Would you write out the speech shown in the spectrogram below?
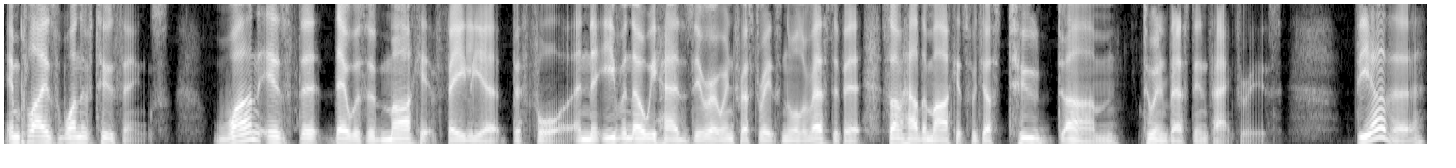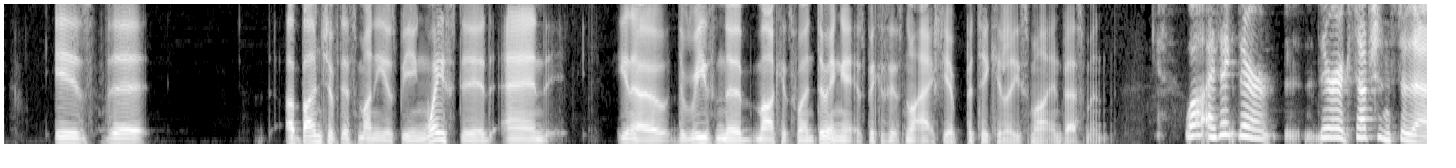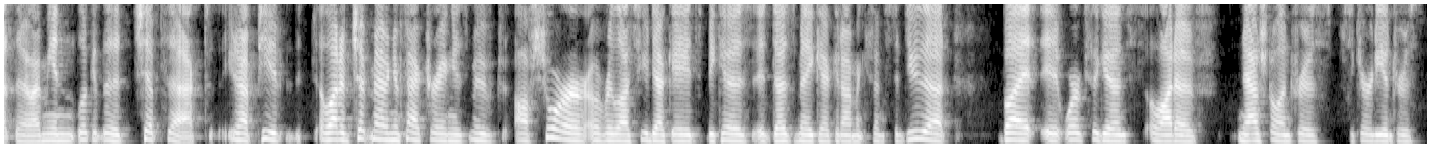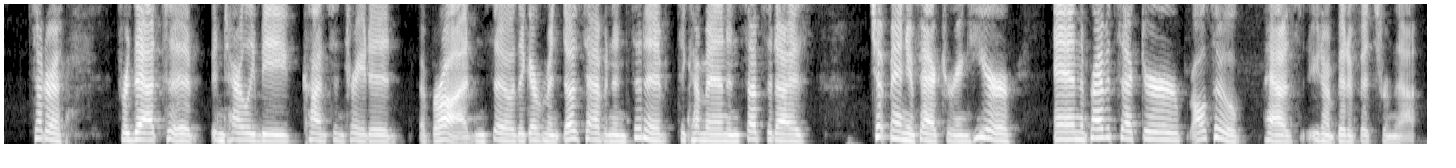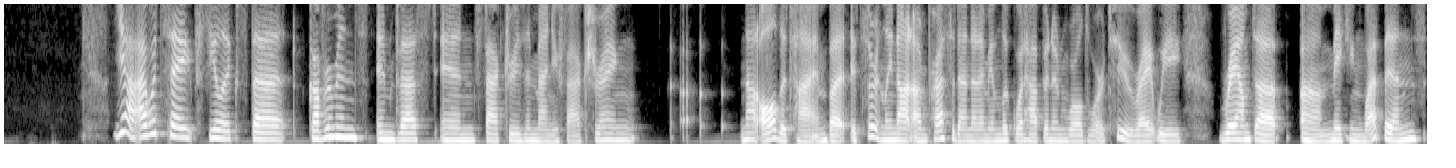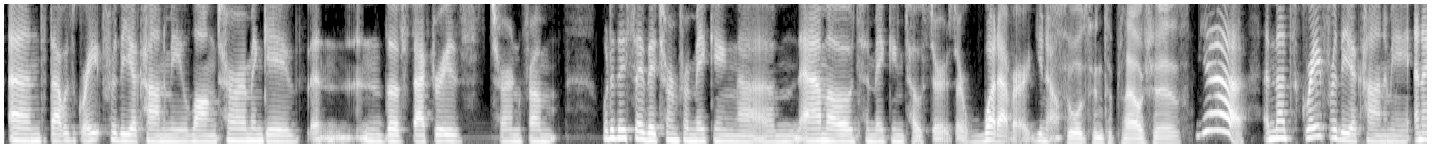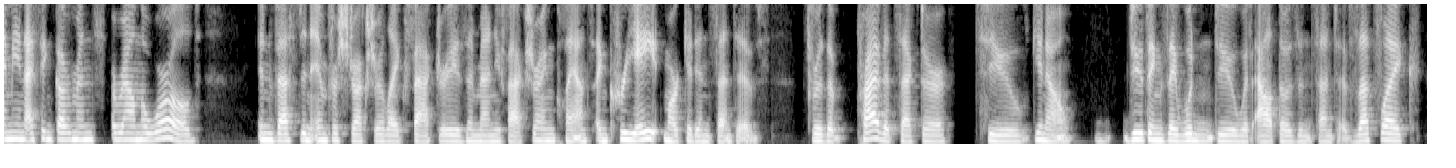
implies one of two things. One is that there was a market failure before, and that even though we had zero interest rates and all the rest of it, somehow the markets were just too dumb to invest in factories. The other is that a bunch of this money is being wasted, and you know the reason the markets weren't doing it is because it's not actually a particularly smart investment. Well, I think there there are exceptions to that, though. I mean, look at the CHIPS Act. You know, a lot of chip manufacturing has moved offshore over the last few decades because it does make economic sense to do that, but it works against a lot of national interests, security interests, et cetera, for that to entirely be concentrated abroad. And so the government does have an incentive to come in and subsidize chip manufacturing here. And the private sector also has you know benefits from that. Yeah, I would say, Felix, that governments invest in factories and manufacturing uh, not all the time, but it's certainly not unprecedented. I mean, look what happened in World War II, right? We ramped up um, making weapons, and that was great for the economy long term and gave and, and the factories turned from what did they say? They turn from making um, ammo to making toasters or whatever, you know. Swords into plowshares? Yeah. And that's great for the economy. And I mean, I think governments around the world invest in infrastructure like factories and manufacturing plants and create market incentives for the private sector to, you know, do things they wouldn't do without those incentives. That's like,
